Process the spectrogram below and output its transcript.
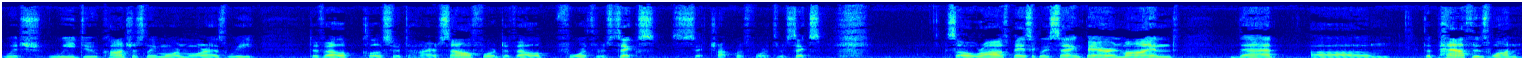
which we do consciously more and more as we develop closer to higher self or develop four through six, six chakras four through six. So Ra is basically saying, bear in mind that um, the path is one,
